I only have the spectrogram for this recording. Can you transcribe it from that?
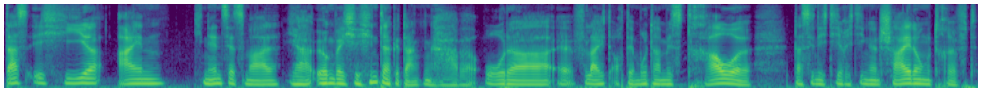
dass ich hier ein ich nenne es jetzt mal, ja, irgendwelche Hintergedanken habe oder äh, vielleicht auch der Mutter misstraue, dass sie nicht die richtigen Entscheidungen trifft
